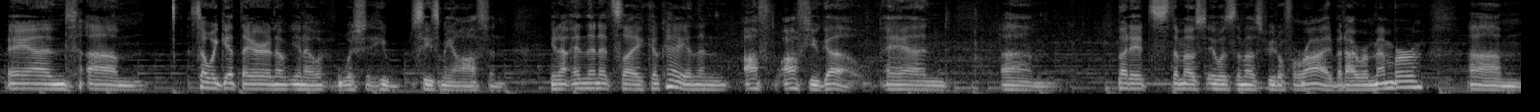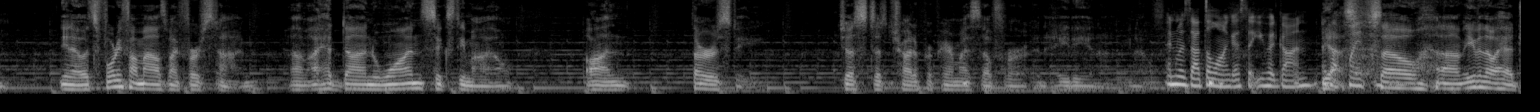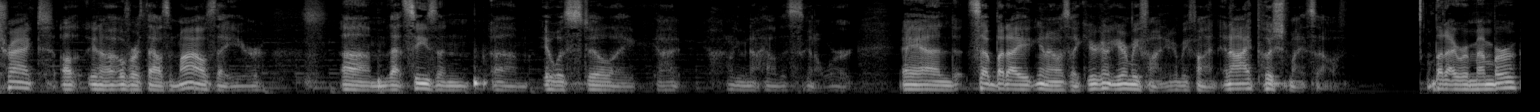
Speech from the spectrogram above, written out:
and um, so we get there, and uh, you know, wish he sees me off, and you know, and then it's like okay, and then off off you go and um, but it's the most it was the most beautiful ride. But i remember um, you know it's 45 miles my first time. Um, i had done one 60 mile on thursday just to try to prepare myself for an 80 and a, you know. And was that the longest that you had gone at yes. that point? So um, even though i had tracked uh, you know over a thousand miles that year um, that season um, it was still like I don't even know how this is going to work. And so, but I, you know, I was like, you're going to, you're going to be fine. You're going to be fine. And I pushed myself. But I remember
